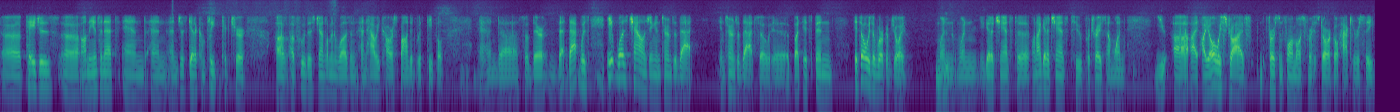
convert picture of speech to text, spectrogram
uh, pages uh, on the internet and, and, and just get a complete picture of, of who this gentleman was and, and how he corresponded with people. And uh, so there, that, that was, it was challenging in terms of that, in terms of that. So, uh, but it's been, it's always a work of joy when, mm-hmm. when you get a chance to, when I get a chance to portray someone, you, uh, I, I always strive first and foremost for historical accuracy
